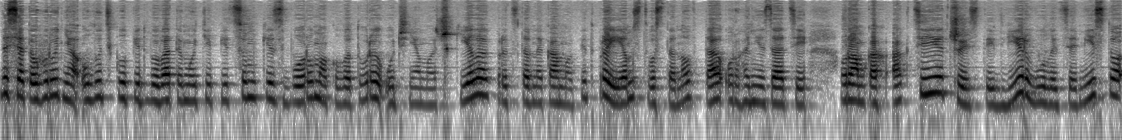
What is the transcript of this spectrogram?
10 грудня у Луцьку підбиватимуть підсумки збору макулатури учнями шкіли, представниками підприємств, установ та організацій у рамках акції Чистий двір, вулиця місто,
